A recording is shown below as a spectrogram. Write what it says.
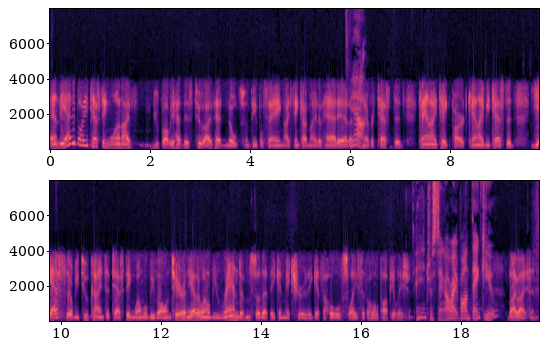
And the antibody testing one, I've you probably had this too. I've had notes from people saying, "I think I might have had it. I yeah. was never tested. Can I take part? Can I be tested?" Yes, there'll be two kinds of testing. One will be volunteer, and the other one will be random, so that they can make sure they get the whole slice of the whole population. Interesting. All right, Vaughn. Thank you. Bye, bye, Cindy.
